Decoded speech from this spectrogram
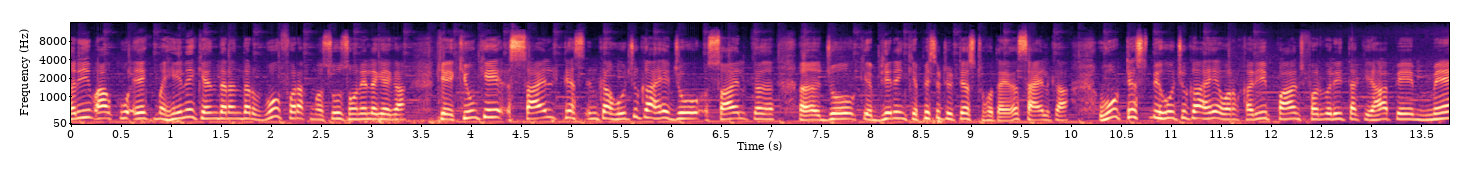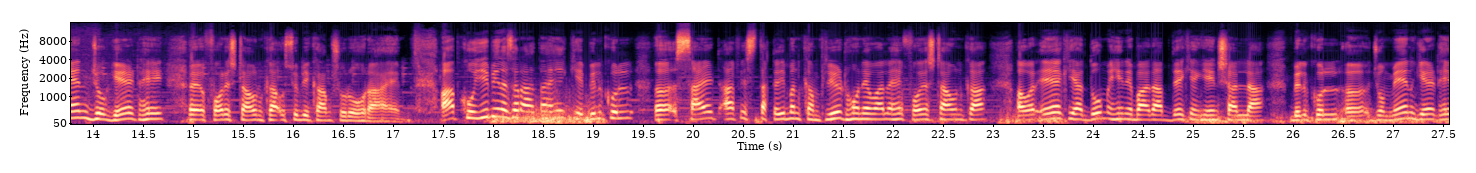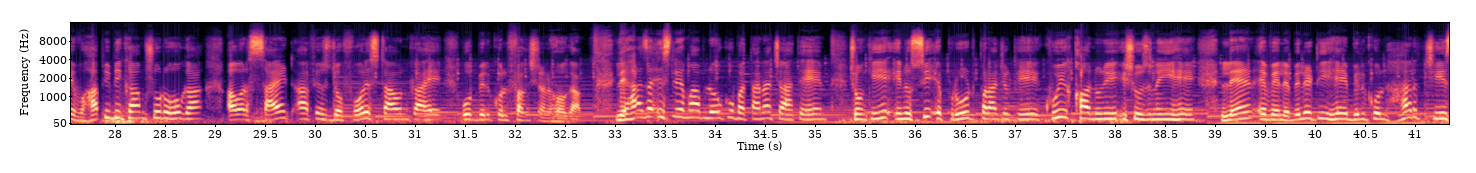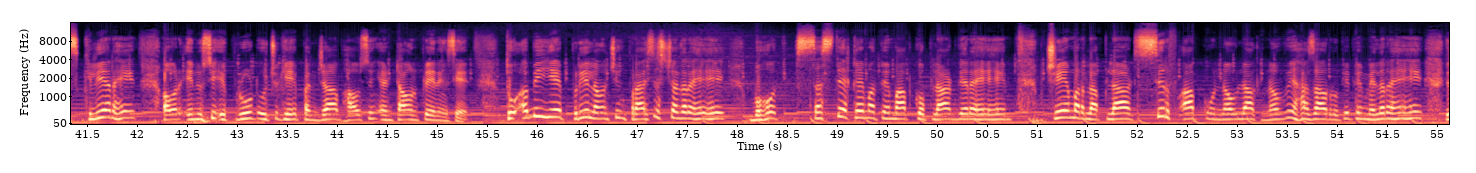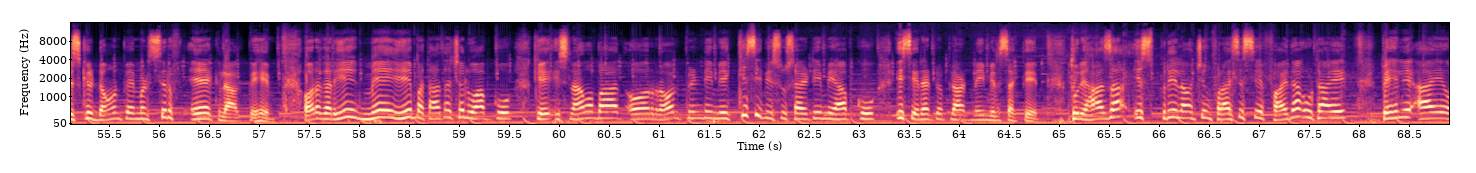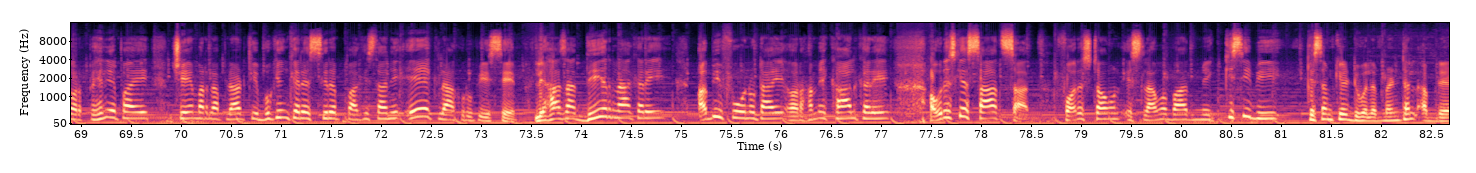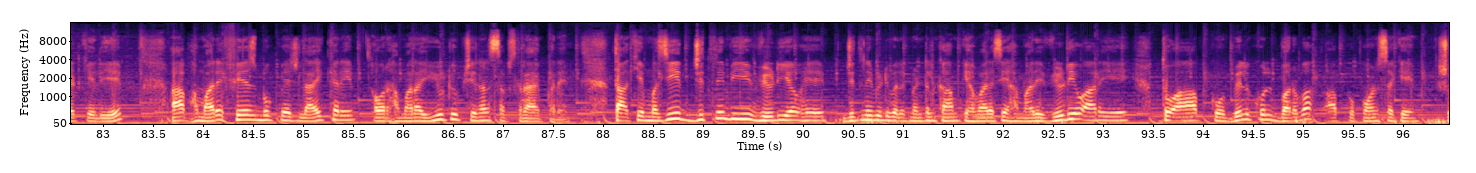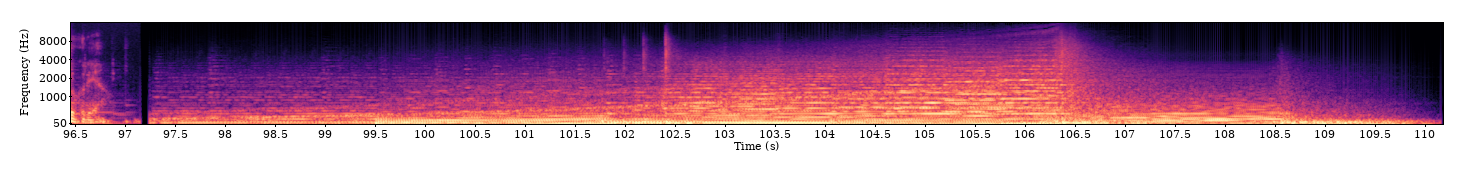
करीब आपको एक महीने के अंदर अंदर वो फ़र्क महसूस होने लगेगा कि क्योंकि साइल टेस्ट इनका हो चुका है, जो साइल का जो बियरिंग कैपेसिटी टेस्ट होता है साइल का, वो टेस्ट भी हो चुका है और करीब पाँच फरवरी तक यहाँ पे मेन जो गेट है फॉरेस्ट टाउन का उस पर भी काम शुरू हो रहा है। आपको ये भी नज़र आता है कि बिल्कुल साइट ऑफ़िस तकरीबन कंप्लीट होने वाला है फॉरेस्ट टाउन का और एक या दो महीने बाद आप देखेंगे इन बिल्कुल जो मेन गेट है, वहाँ पर भी काम शुरू होगा और साइट ऑफ़िस जो फॉरेस्ट टाउन का है, वो बिल्कुल फंक्शनल होगा। लिहाजा इसलिए हम आप लोगों को बताना चाहते हैं, चूँकि ये इनसी अप्रूव्ड प्रोजेक्ट है, कोई कानूनी इशूज़ नहीं है लैंड अवेलेबिलिटी है, बिल्कुल हर चीज़ क्लियर है और इनसी अप्रूव्ड हो चुकी है Punjab housing and town planning से। तो अभी ये प्री लॉन्चिंग प्राइसेस चल रहे हैं, बहुत सस्ते कीमत में हम आपको प्लाट दे रहे हैं। छः मरला प्लाट सिर्फ़ आपको नौ लाख नब्बे हज़ार रुपये पे मिल रहे हैं इसकी डाउन पेमेंट सिर्फ़ एक लाख पे है। और अगर ये, मैं ये बताता चलूँ आपको कि इस्लामाबाद और रावलपिंडी में किसी भी सोसाइटी में आपको इस रेट पे प्लाट नहीं मिल सकते। तो लिहाजा इस प्री लॉन्चिंग प्राइसिस से फ़ायदा उठाए, पहले आए और पहले पाए छः मरला प्लाट की बुकिंग करे सिर्फ़ पाकिस्तानी एक लाख रुपये से। लिहाजा देर ना करे, अभी फ़ोन उठाए और हमें कॉल करे। और इसके साथ साथ फॉरेस्ट टाउन, इस्लामाबाद में किसी भी किस्म के डेवलपमेंटल अपडेट के लिए आप हमारे फेसबुक पेज लाइक करें और हमारा यूट्यूब चैनल सब्सक्राइब करें, ताकि मज़ीद जितने भी वीडियो है, जितने भी डेवलपमेंटल काम के हवाले से हमारी वीडियो आ रही है तो आपको बिल्कुल बर वक्त आपको पहुँच सके। शुक्रिया।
